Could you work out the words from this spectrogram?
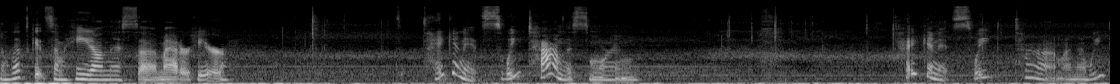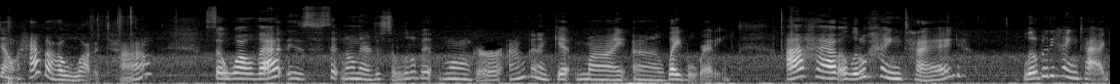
and let's get some heat on this uh, matter here. It's taking its sweet time this morning. Taking its sweet time. I know we don't have a whole lot of time. So while that is sitting on there just a little bit longer, I'm going to get my uh, label ready. I have a little hang tag, little bitty hang tag,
